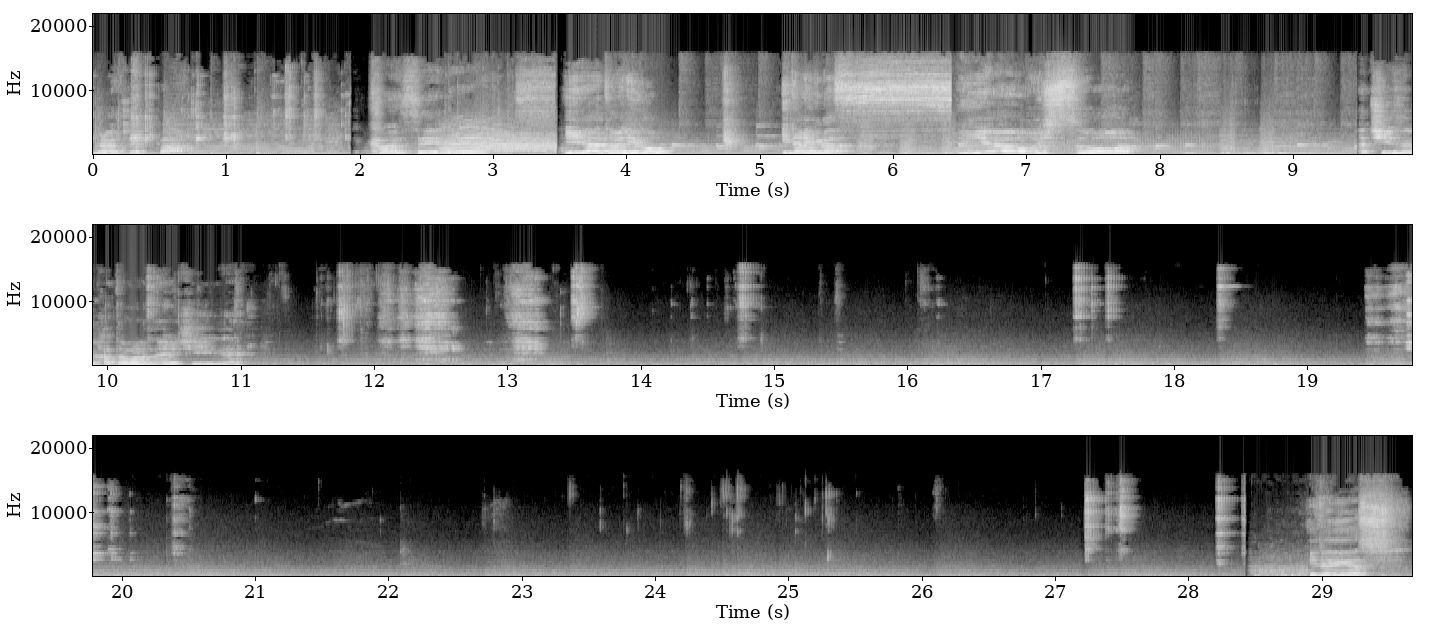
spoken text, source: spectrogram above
ブラックペッパー。完成です。いやー食べていこう。いただきます。いやー美味しそう。チーズが固まらないうちにね。いただきます。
